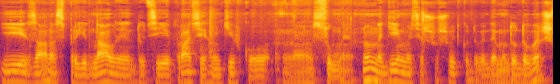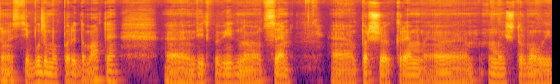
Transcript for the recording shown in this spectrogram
І зараз приєднали до цієї праці гвинтівку е, суми. Ну, надіємося, що швидко доведемо до довершеності. Будемо передавати е, відповідно це е, перший окремий штурмовий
